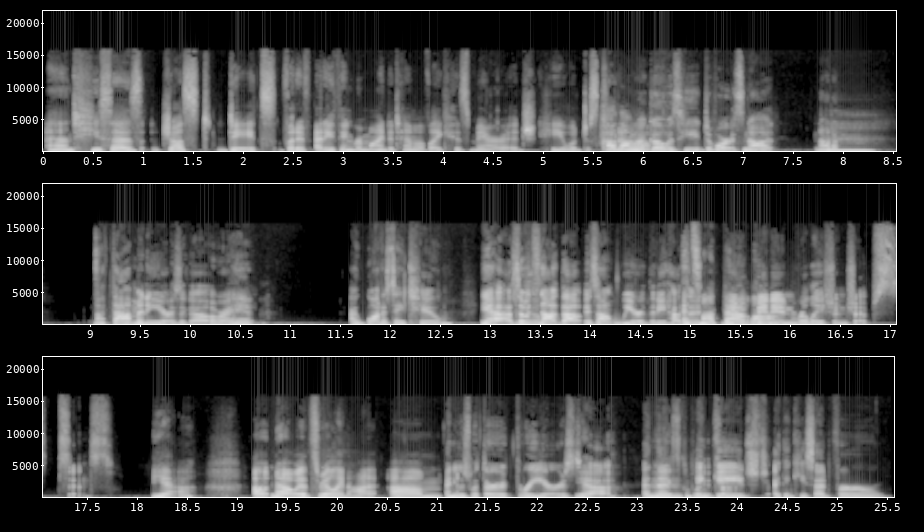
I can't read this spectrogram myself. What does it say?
And he says just dates, but if anything reminded him of like his marriage, he would just How cut it long off. ago was he divorced? Not not a, Mm. not that many years ago, right? I want to say two. Yeah, so it's not that it's not weird that he hasn't not you that know, been in relationships since. Yeah. Oh no, it's really not. Um, And he was with her three years. Yeah, And then makes complete sense. engaged, I think he said, for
